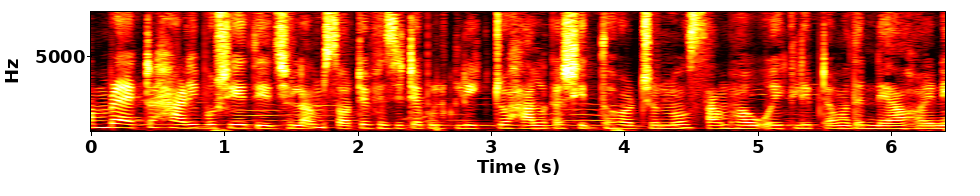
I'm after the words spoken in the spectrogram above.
আমরা একটা হাঁড়ি বসিয়ে দিয়েছিলাম। সটে ভেজিটেবলগুলি একটু হালকা সিদ্ধ হওয়ার জন্য সামহাউ ওই ক্লিপটা আমাদের নেওয়া হয়নি।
